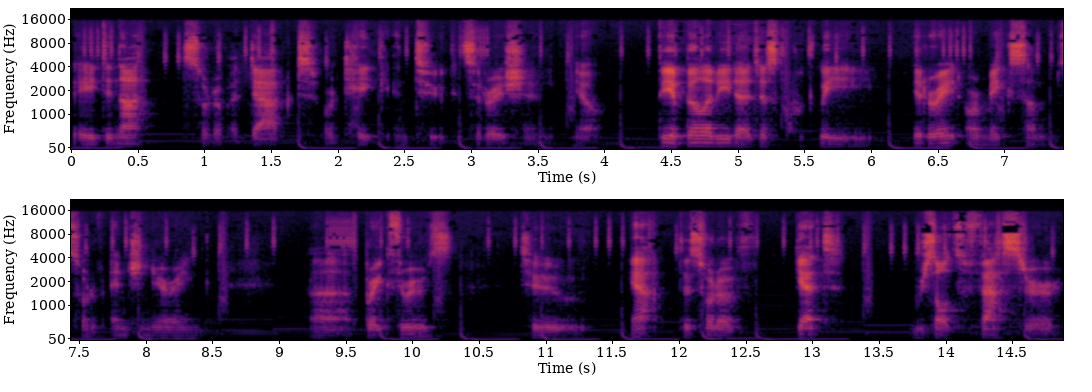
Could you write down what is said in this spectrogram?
they did not sort of adapt or take into consideration, you know, the ability to just quickly iterate or make some sort of engineering uh, breakthroughs to, yeah, to sort of get results faster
